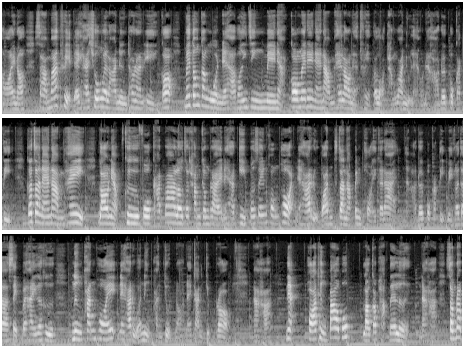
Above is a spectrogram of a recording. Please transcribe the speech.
น้อยเนาะสามารถเทรดได้แค่ช่วงเวลาหนึ่งเท่านั้นเองก็ไม่ต้องกังวลนะคะเพราะจริงๆเมย์เนี่ยก็ไม่ได้แนะนำให้เราเนี่ยเทรดตลอดทั้งวันอยู่แล้วนะคะ โดยปกติก็จะแนะนำให้เราเนี่ยคือโฟกัสว่าเราจะทำกำไรนะคะกี่เปอร์เซ็นต์ของพอร์ตนะคะหรือว่าจะนับเป็นพอยต์ก็ได้นะคะโดยปกติเมย์ก็จะเซตไว้ให้ก็คือ 1,000พอยต์นะคะหรือว่า 1,000 จุดเนาะในการเก็บรอบนะคะเนี่ย พอถึงเป้าปุ๊บเราก็พักได้เลยนะคะสำหรับ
